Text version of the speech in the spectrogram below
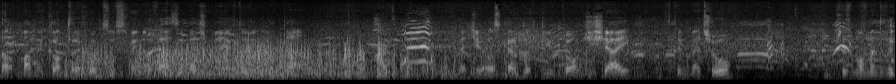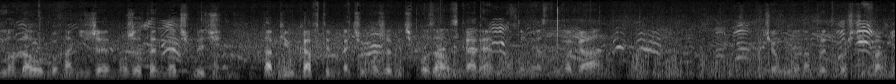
No, mamy kontrę chłopców z Chojnowa, zobaczmy jak to wygląda. Będzie Oskar pod piłką dzisiaj w tym meczu. Przez moment wyglądało, kochani, że może ten mecz być, ta piłka w tym meczu może być poza Oskarem. Natomiast uwaga, ciągnął na prędkości Fabi.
